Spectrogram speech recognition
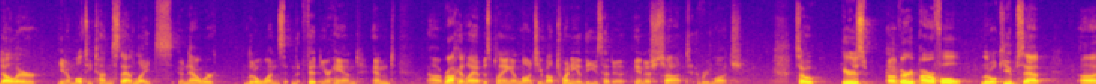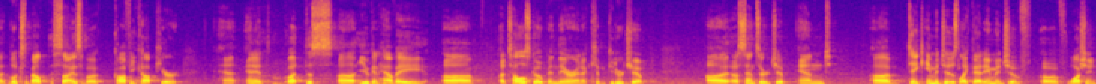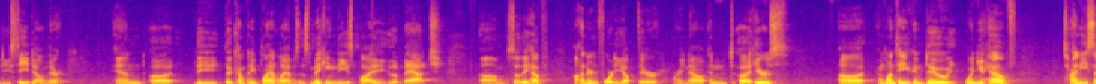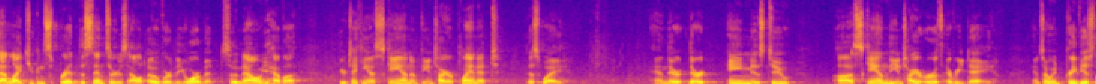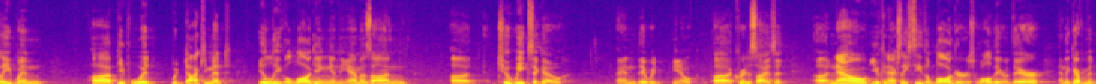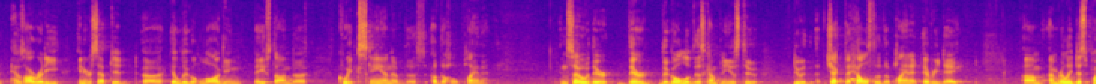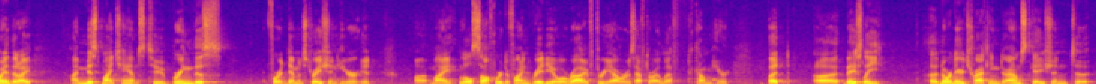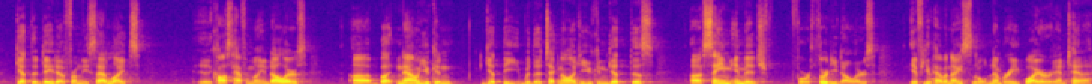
you know, multi-ton satellites, now we're little ones that fit in your hand. And uh, Rocket Lab is planning on launching about 20 of these a, in a shot every launch. So here's a very powerful little CubeSat. Uh, it looks about the size of a coffee cup here. And, and it, but this, uh, you can have a, uh, a telescope in there and a computer chip, uh, a sensor chip, and uh, take images like that image of, of Washington, D.C. down there. And uh, the, the company Planet Labs is making these by the batch. Um, so they have 140 up there right now. And uh, here's, uh, and one thing you can do, when you have tiny satellites, you can spread the sensors out over the orbit. So now you have a, you're taking a scan of the entire planet this way. And their, their aim is to uh, scan the entire Earth every day. And so in previously when uh, people would, would document illegal logging in the Amazon uh, two weeks ago, and they would, you know, uh, criticize it. Uh, now you can actually see the loggers while they are there, and the government has already intercepted uh, illegal logging based on the quick scan of the, of the whole planet. And so they're, they're, the goal of this company is to do check the health of the planet every day. Um, I'm really disappointed that I, I missed my chance to bring this for a demonstration here. It, uh, my little software-defined radio arrived three hours after I left to come here. But uh, basically, an ordinary tracking ground station to get the data from these satellites, it costs half a million dollars. Uh, but now you can get the, with the technology, you can get this uh, same image for $30 if you have a nice little number eight wire antenna.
